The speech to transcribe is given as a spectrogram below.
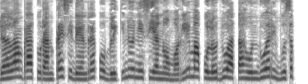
dalam Peraturan Presiden Republik Indonesia Nomor 52 Tahun 2010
